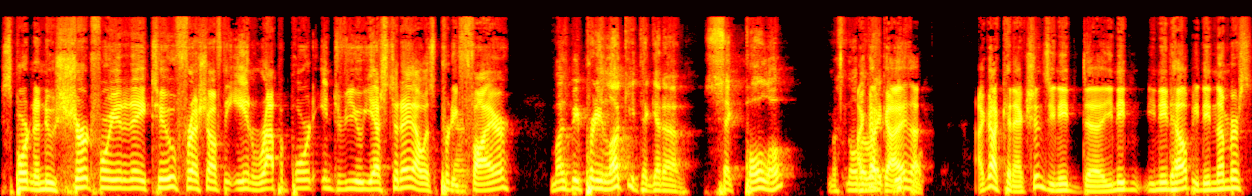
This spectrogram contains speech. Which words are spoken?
sporting a new shirt for you today too. Fresh off the Ian Rapoport interview yesterday. That was pretty Yeah. fire. Must be pretty lucky to get a sick polo. Must know the I got right guys. I, I got connections. You need uh, you need you need help. You need numbers.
